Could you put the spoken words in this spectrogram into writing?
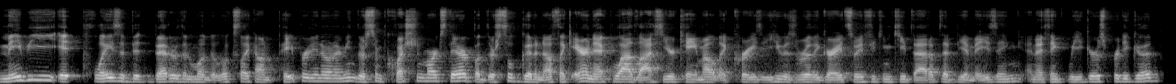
Maybe it plays a bit better than what it looks like on paper. You know what I mean? There's some question marks there, but they're still good enough. Like Aaron Ekblad last year came out like crazy. He was really great. So if you can keep that up, that'd be amazing. And I think Weegar's pretty good.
